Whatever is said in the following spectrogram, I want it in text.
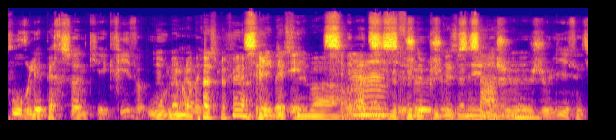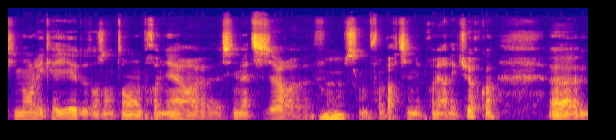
pour les personnes qui écrivent ou même la presse le fait, hein, c'est cahier des et- cinémas, cinéma- le c'est- fait je, je- c'est ça, je, je lis effectivement les cahiers de temps en temps. Première, euh, cinématiseurs euh, font, Mhm. sont- font partie de mes premières lectures, quoi. Euh,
